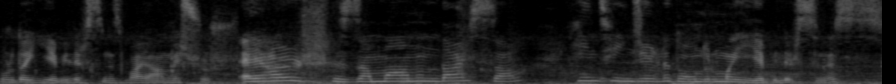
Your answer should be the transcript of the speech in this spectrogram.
Burada yiyebilirsiniz. Bayağı meşhur. Eğer zamanındaysa Hint incirli dondurma yiyebilirsiniz.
